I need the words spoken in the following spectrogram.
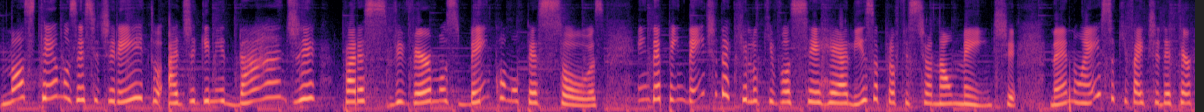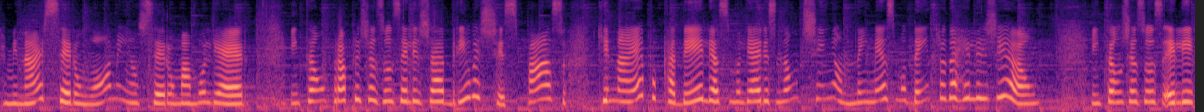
nós temos esse direito à dignidade para vivermos bem como pessoas, independente daquilo que você realiza profissionalmente, né? Não é isso que vai te determinar ser um homem ou ser uma mulher. Então, o próprio Jesus ele já abriu este espaço que na época dele as mulheres não tinham, nem mesmo dentro da religião. Então, Jesus ele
